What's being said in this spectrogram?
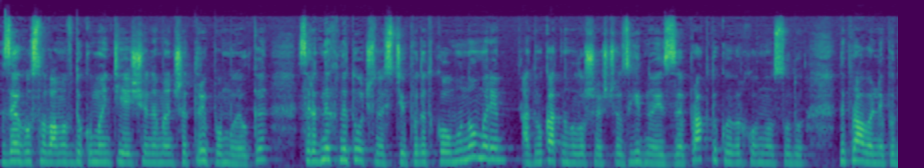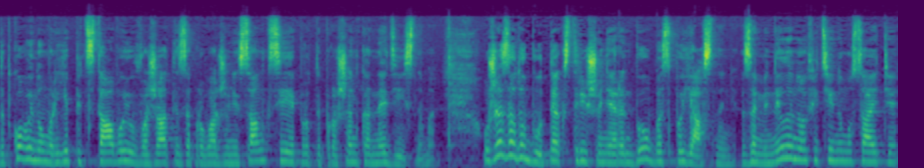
За його словами, в документі є щонайменше три помилки. Серед них неточності у податковому номері. Адвокат наголошує, що згідно із практикою Верховного суду, неправильний податковий номер є підставою вважати запроваджені санкції проти Порошенка недійсними. Уже за добу текст рішення РНБО без пояснень замінили на офіційному сайті.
